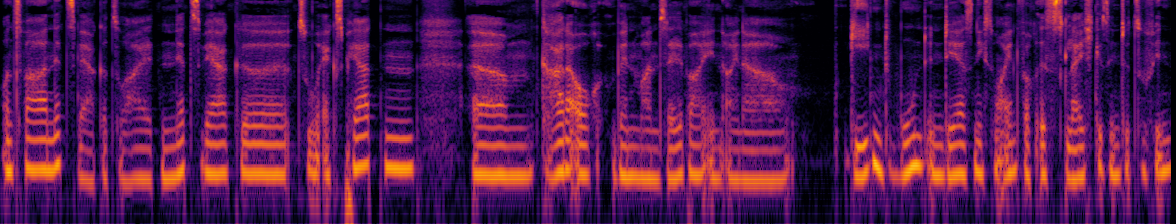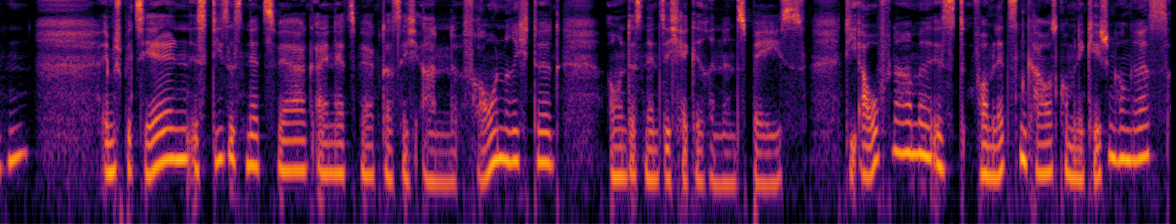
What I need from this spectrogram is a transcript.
und zwar Netzwerke zu halten, Netzwerke zu Experten, ähm, gerade auch wenn man selber in einer Gegend wohnt, in der es nicht so einfach ist, Gleichgesinnte zu finden. Im Speziellen ist dieses Netzwerk ein Netzwerk, das sich an Frauen richtet und es nennt sich Hackerinnen Space. Die Aufnahme ist vom letzten Chaos Communication Kongress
